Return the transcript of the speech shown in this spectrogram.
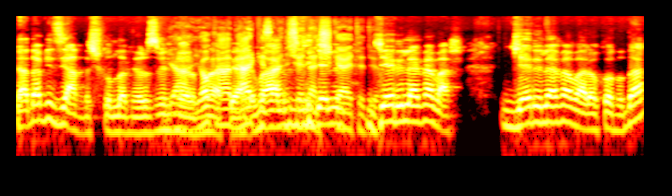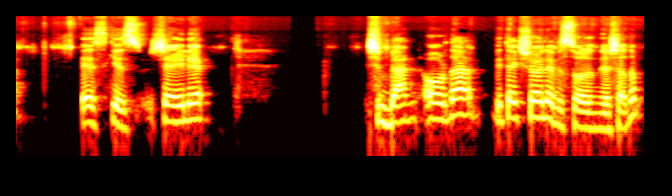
Ya da biz yanlış kullanıyoruz bilmiyorum. Ya yok abi yani. herkes var, aynı şeyden gelin, şikayet ediyor. Gerileme var. Gerileme var o konuda. Eski şeyli Şimdi ben orada bir tek şöyle bir sorun yaşadım.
